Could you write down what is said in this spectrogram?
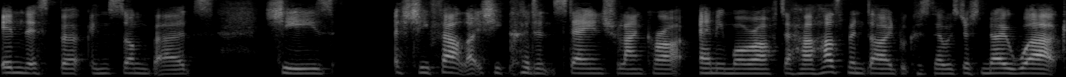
in this book in Songbirds. She's she felt like she couldn't stay in Sri Lanka anymore after her husband died because there was just no work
